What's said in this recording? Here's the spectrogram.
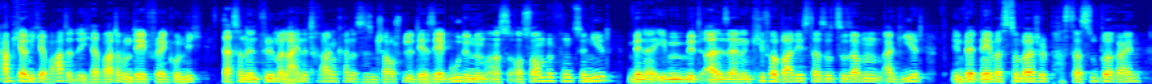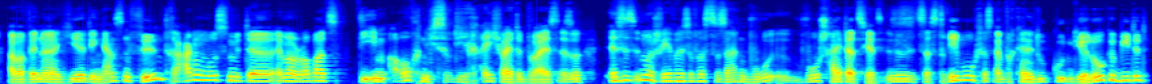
Habe ich auch nicht erwartet. Ich erwarte von Dave Franco nicht, dass er einen Film alleine tragen kann. Das ist ein Schauspieler, der sehr gut in einem Ensemble funktioniert. Wenn er eben mit all seinen Kiffer-Buddies da so zusammen agiert. In Bad Neighbors zum Beispiel passt das super rein. Aber wenn er hier den ganzen Film tragen muss mit der Emma Roberts, die ihm auch nicht so die Reichweite beweist. Also es ist immer schwer bei sowas zu sagen, wo, wo scheitert es jetzt? Ist es jetzt das Drehbuch, das einfach keine guten Dialoge bietet?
